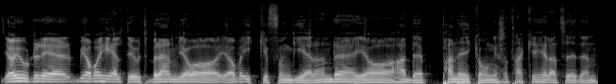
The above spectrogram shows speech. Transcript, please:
jag gjorde det, jag var helt utbränd, jag var, jag var icke-fungerande, jag hade panikångestattacker hela tiden.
